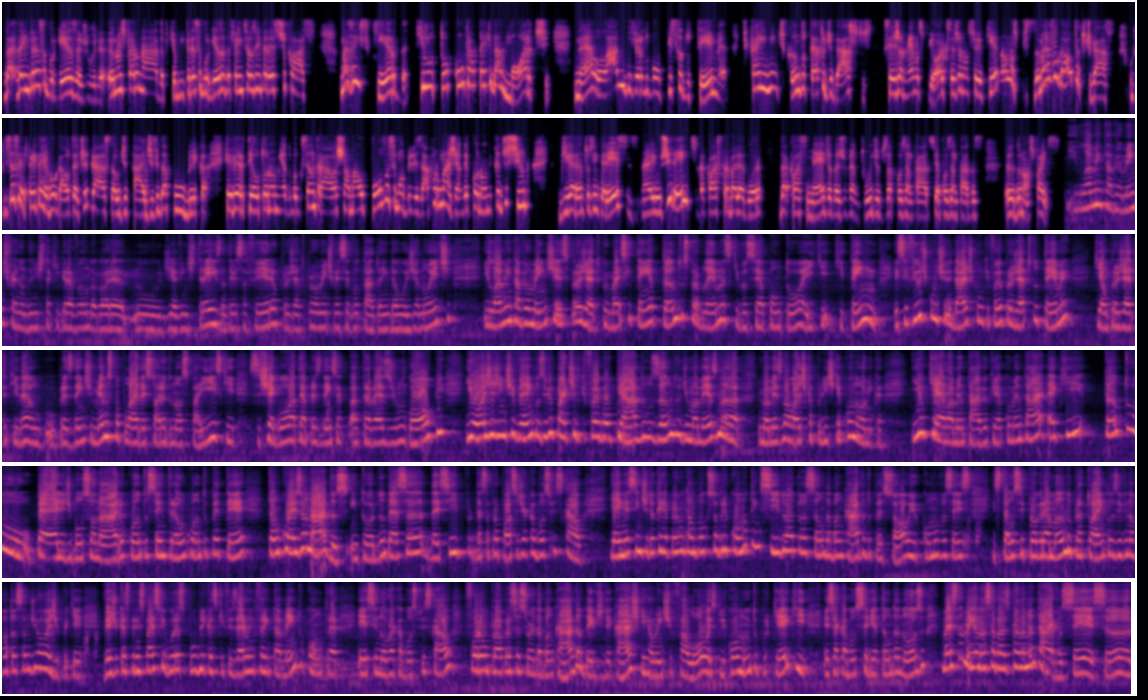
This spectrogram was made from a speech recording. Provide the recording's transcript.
da, da, imprensa burguesa, Júlia, eu não espero nada, porque a imprensa burguesa defende seus interesses de classe. Mas a esquerda, que lutou contra a PEC da morte, né, lá no governo golpista do Temer, ficar reivindicando o teto de gastos, que seja menos pior, que seja não sei o quê. Não, nós precisamos revogar o teto de gastos. O que precisa ser feito é revogar o teto de gastos, auditar a dívida pública, reverter a autonomia do Banco Central, chamar o povo a se mobilizar por uma agenda econômica distinta, que garanta os interesses né, e os direitos da classe trabalhadora, da classe média, da juventude, dos aposentados e aposentadas uh, do nosso país. E, lamentavelmente, Fernanda, a gente está aqui gravando agora no dia 23, na terça-feira. O projeto provavelmente vai ser votado ainda hoje à noite. E lamentavelmente esse projeto, por mais que tenha tantos problemas que você apontou aí, que, que tem esse fio de continuidade com o que foi o projeto do Temer, que é um projeto que, né, o, o, presidente menos popular da história do nosso país, que chegou até a presidência através de um golpe, e hoje a gente vê, inclusive, o partido que foi golpeado usando de uma mesma, de uma mesma lógica política e econômica. E o que é lamentável que eu ia comentar é que tanto o PL de Bolsonaro, quanto o Centrão, quanto o PT estão coesionados em torno dessa, desse, dessa proposta de arcabouço fiscal. E aí, nesse sentido, eu queria perguntar um pouco sobre como tem sido a atuação da bancada do PSOL e como vocês estão se programando para atuar, inclusive, na votação de hoje, porque vejo que as principais figuras públicas que fizeram enfrentamento contra esse novo arcabouço fiscal foram o próprio assessor da bancada, o David Decache, que realmente falou, explicou muito por que, que esse arcabouço seria tão danoso, mas também a nossa base parlamentar, você, Sam,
